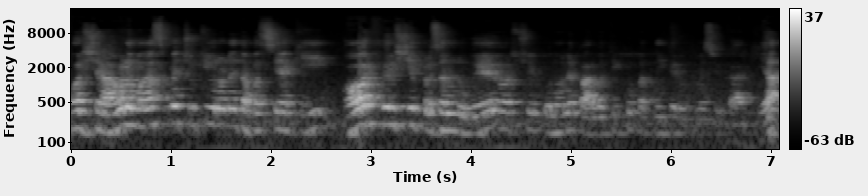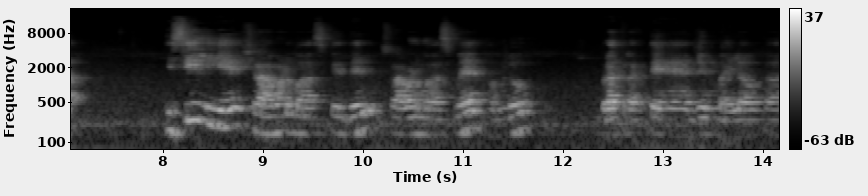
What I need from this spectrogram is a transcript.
और श्रावण मास में चूँकि उन्होंने तपस्या की और फिर शिव प्रसन्न हुए और शिव, उन्होंने पार्वती को पत्नी के रूप में स्वीकार किया, इसीलिए श्रावण मास के दिन, श्रावण मास में हम लोग व्रत रखते हैं। जिन महिलाओं का,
